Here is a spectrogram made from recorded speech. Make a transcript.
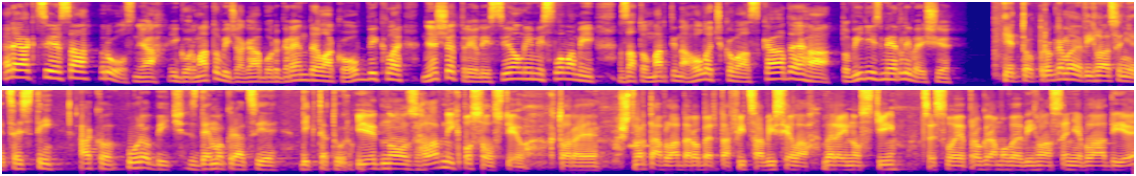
Reakcie sa rôznia. Igor Matovič a Gábor Grendel ako obvykle nešetrili silnými slovami. Za to Martina Holečková z KDH to vidí zmierlivejšie. Je to programové vyhlásenie cesty, ako urobiť z demokracie diktatúru. Jedno z hlavných posolstiev, ktoré štvrtá vláda Roberta Fica vysiela verejnosti cez svoje programové vyhlásenie vlády je,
